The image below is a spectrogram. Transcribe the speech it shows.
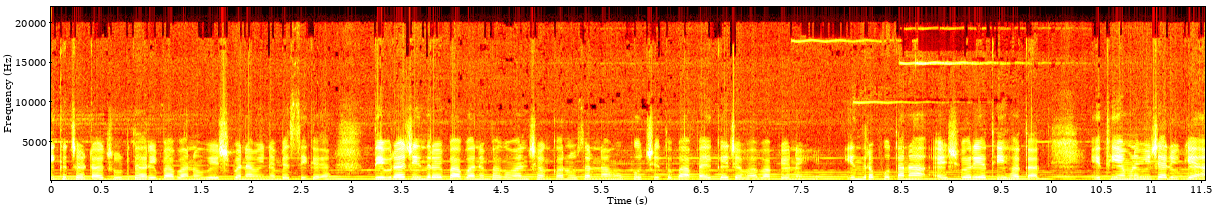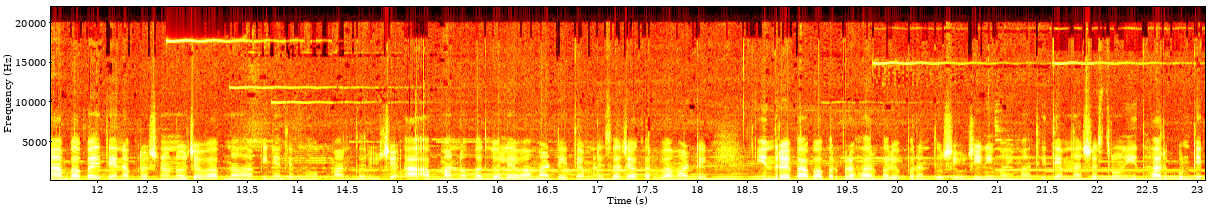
એક જટાજૂટધારી બાબાનો વેશ બનાવીને બેસી ગયા. દેવરાજ ઇન્દ્રએ બાબાને ભગવાન શંકરનું સરનામું પૂછ્યું તો બાબાએ કંઈ જવાબ આપ્યો નહીં. ઇન્દ્ર પોતાના ઐશ્વર્યથી હતા. એથી એમણે વિચાર્યું કે આ બાબાએ તેના પ્રશ્નોનો જવાબ ન આપીને તેમનું અપમાન કર્યું છે. આ અપમાનનો બદલો લેવા માટે તેમણે સજા કરવા માટે ઇન્દ્રએ બાબા પર પ્રહાર કર્યો, પરંતુ શિવજીની મહિમાથી તેમના શસ્ત્રોની ધાર કુંઠિત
